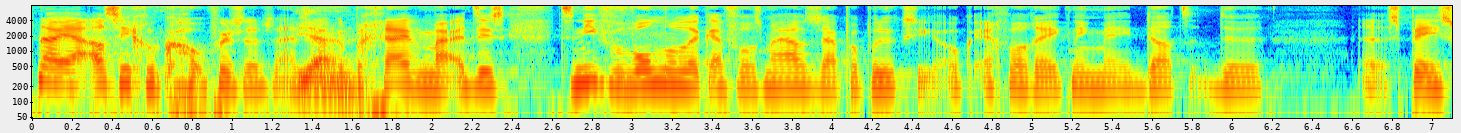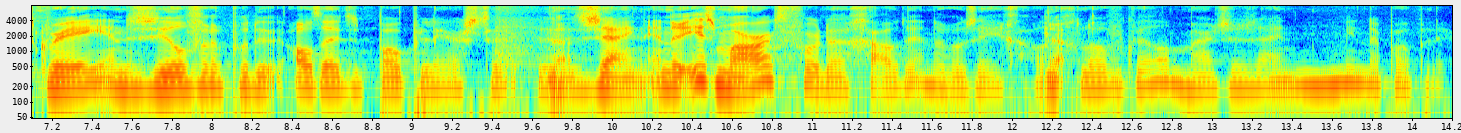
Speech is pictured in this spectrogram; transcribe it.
Nou ja, als die goedkoper zou zijn, zou ik het begrijpen. Maar het is, het is niet verwonderlijk. En volgens mij houden ze daar per productie ook echt wel rekening mee... dat de eh, Space Gray en de zilveren producten altijd het populairste eh, Ja. zijn. En er is markt voor de gouden en de roze gouden, Ja. geloof ik wel. Maar ze zijn minder populair.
